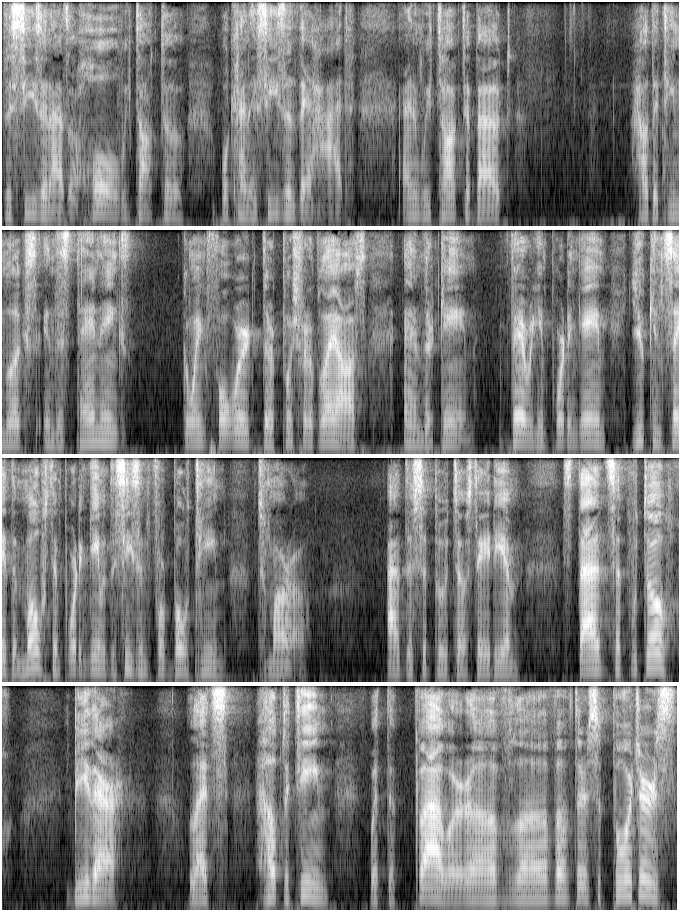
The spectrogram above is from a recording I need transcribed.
the season as a whole. We talked to what kind of season they had, and we talked about how the team looks in the standings going forward, their push for the playoffs, and their game. Very important game. You can say the most important game of the season for both teams tomorrow at the Saputo Stadium. Stade Saputo. Be there. Let's help the team with the power of love of their supporters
